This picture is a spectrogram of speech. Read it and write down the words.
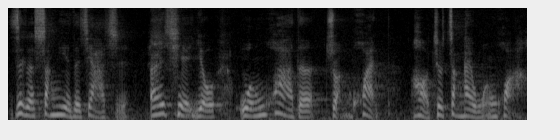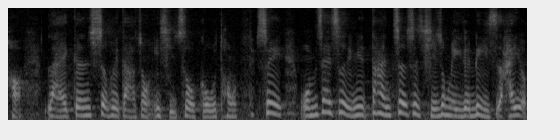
这个商业的价值，而且有文化的转换。好，就障碍文化哈，来跟社会大众一起做沟通。所以，我们在这里面，当然这是其中一个例子，还有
